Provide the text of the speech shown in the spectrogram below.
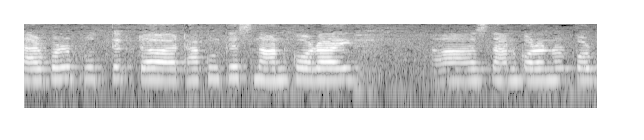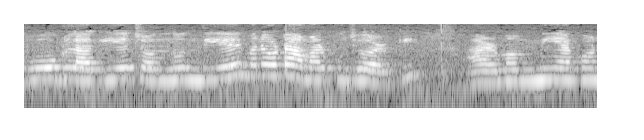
তারপরে প্রত্যেকটা ঠাকুরকে স্নান করাই। স্নান করানোর পর ভোগ লাগিয়ে, চন্দন দিয়ে মানে ওটা আমার পুজো আর কি। আর মাম্মি এখন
